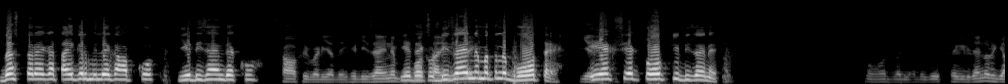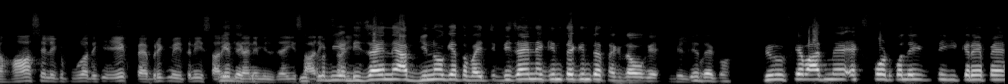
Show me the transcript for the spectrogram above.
दस तरह का टाइगर मिलेगा आपको ये डिज़ाइन देखो। काफ़ी बढ़िया देखिए डिज़ाइन है ये देखो डिज़ाइन जाएगी। मतलब बहुत है। एक से एक टॉप की डिज़ाइन है। बहुत बढ़िया देखिए इस तरह की डिज़ाइन। और यहाँ से लेके पूरा देखिए एक फैब्रिक में इतनी सारी डिजाइनें मिल जाएगी सारी मतलब ये डिज़ाइन है आप गिनोगे तो भाई डिज़ाइन गिनते गिनते थक जाओगे। ये देखो फिर उसके बाद में एक्सपोर्ट क्वालिटी की क्रेप है।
